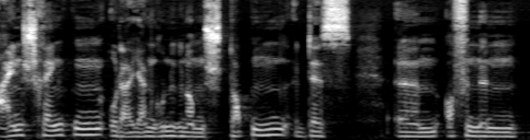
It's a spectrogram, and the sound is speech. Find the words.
Einschränken oder ja im Grunde genommen Stoppen des ähm, offenen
